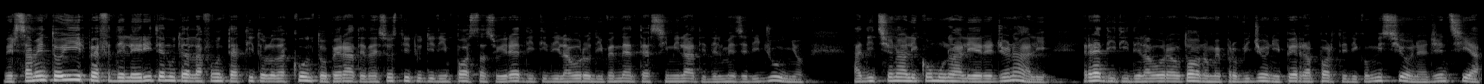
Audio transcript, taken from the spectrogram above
Versamento IRPEF delle ritenute alla fonte a titolo d'acconto operate dai sostituti d'imposta sui redditi di lavoro dipendente assimilati del mese di giugno, addizionali comunali e regionali, redditi di lavoro autonomo e provvigioni per rapporti di commissione, agenzia,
